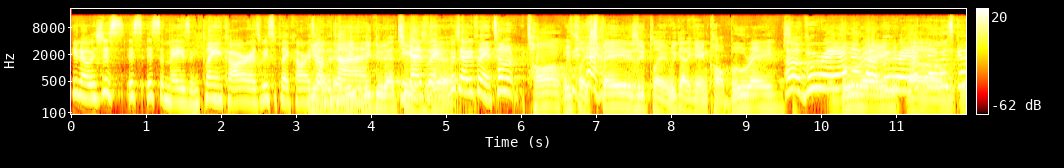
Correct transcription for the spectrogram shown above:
you know, it's just it's it's amazing. Playing cards. We used to play cards Yeah, all the man, we- time. we do that too, You guys play? yeah. Which y'all be playing? Tonk. Tonk, we play spades, we play. We got a game called Boo Ray. Oh, Boo Ray. I know about. Okay, let's go. um,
